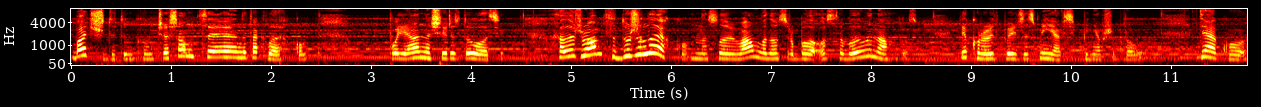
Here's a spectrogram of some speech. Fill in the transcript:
Бачиш, дитинко, часом це не так легко. Поліана ще здивилася. Але ж вам це дуже легко. На слові вам вона зробила особливий наголос. Лікар у відповідь засміявся, піднявши брови. Дякую,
